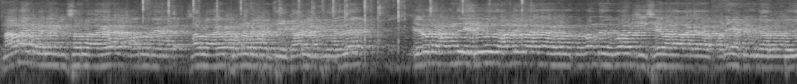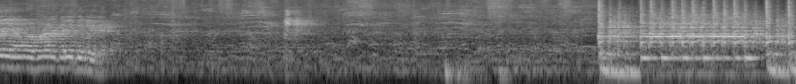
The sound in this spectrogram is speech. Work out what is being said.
நாடக கலைஞர்கள் சார்பாக அவருடைய சார்பாக பொன்னாடை பற்றி காண்பிக்கிறது என்னுடன் வந்து இருபது ஆண்டுகளாக அவர் தொடர்ந்து ஊராட்சி செயலாளராக பணியாற்றுகிறார் என்பதை அவர் முன்னாடி தெரிவித்துக் கொள்கிறேன் you.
